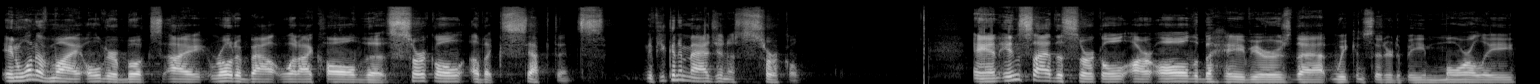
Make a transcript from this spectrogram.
In one of my older books, I wrote about what I call the circle of acceptance. If you can imagine a circle, and inside the circle are all the behaviors that we consider to be morally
